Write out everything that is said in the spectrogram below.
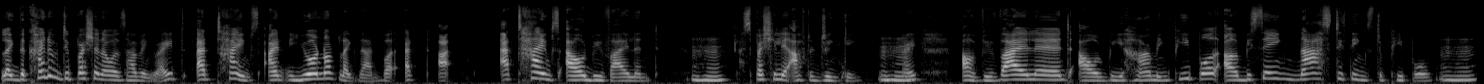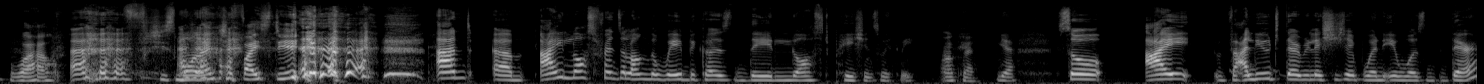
like the kind of depression I was having, right? At times, I you're not like that, but at at, at times I would be violent, Mm-hmm. especially after drinking, Mm-hmm. right? I'll be violent. I'll be harming people. I'll be saying nasty things to people. Mm-hmm. Wow. She's more and she's feisty. um, I lost friends along the way because they lost patience with me. okay. Yeah. So I valued their relationship when it was there,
